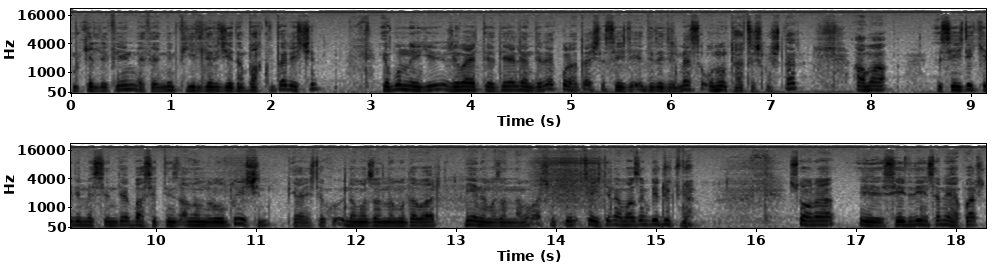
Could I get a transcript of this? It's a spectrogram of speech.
mükellefinin efendim fiilleri cihetinden baktıkları için ve bununla ilgili rivayetleri değerlendirerek burada işte secde edilir edilmez onu tartışmışlar. Ama secde kelimesinde bahsettiğiniz anlamlar olduğu için yani işte namaz anlamı da var. Niye namaz anlamı var? Çünkü secde namazın bir rüknü. Sonra e, secdede insan ne yapar?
